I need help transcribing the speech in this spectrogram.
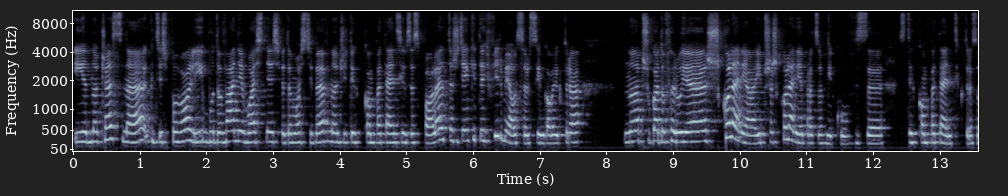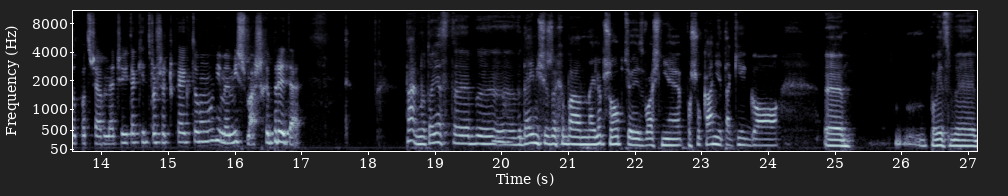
i jednoczesne gdzieś powoli budowanie właśnie świadomości wewnątrz i tych kompetencji w zespole, też dzięki tej firmie outsourcingowej, która no na przykład oferuje szkolenia i przeszkolenie pracowników z, z tych kompetencji, które są potrzebne, czyli taki troszeczkę, jak to mówimy, miszmasz, hybrydę. Tak, no to jest, e, no. wydaje mi się, że chyba najlepszą opcją jest właśnie poszukanie takiego, e, powiedzmy,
